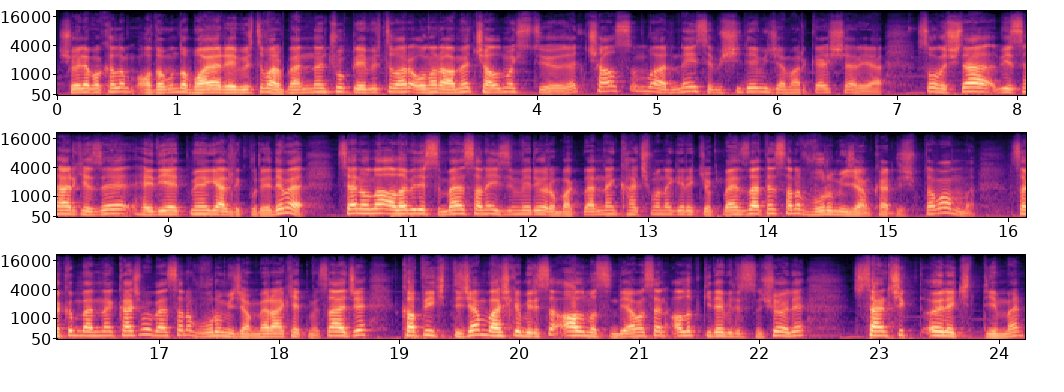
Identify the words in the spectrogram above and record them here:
Şöyle bakalım. Adamın da bayağı rebirti var. Benden çok rebirti var. Ona rağmen çalmak istiyor. Ya çalsın var. Neyse bir şey demeyeceğim arkadaşlar ya. Sonuçta biz herkese hediye etmeye geldik buraya değil mi? Sen onu alabilirsin. Ben sana izin veriyorum. Bak benden kaçmana gerek yok. Ben zaten sana vurmayacağım kardeşim. Tamam mı? Sakın benden kaçma. Ben sana vurmayacağım. Merak etme. Sadece kapıyı kilitleyeceğim. Başka birisi almasın diye. Ama sen alıp gidebilirsin. Şöyle sen çık öyle kilitleyeyim ben.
